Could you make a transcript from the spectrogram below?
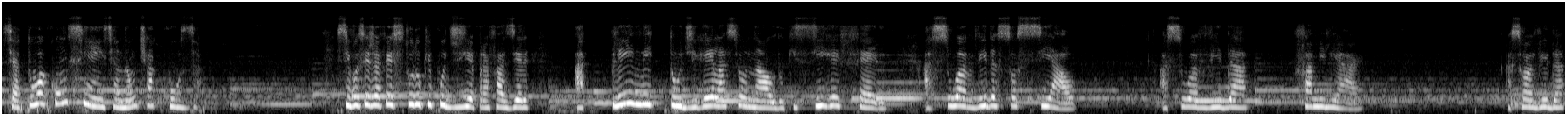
se a tua consciência não te acusa, se você já fez tudo o que podia para fazer a plenitude relacional do que se refere à sua vida social, à sua vida familiar, à sua vida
